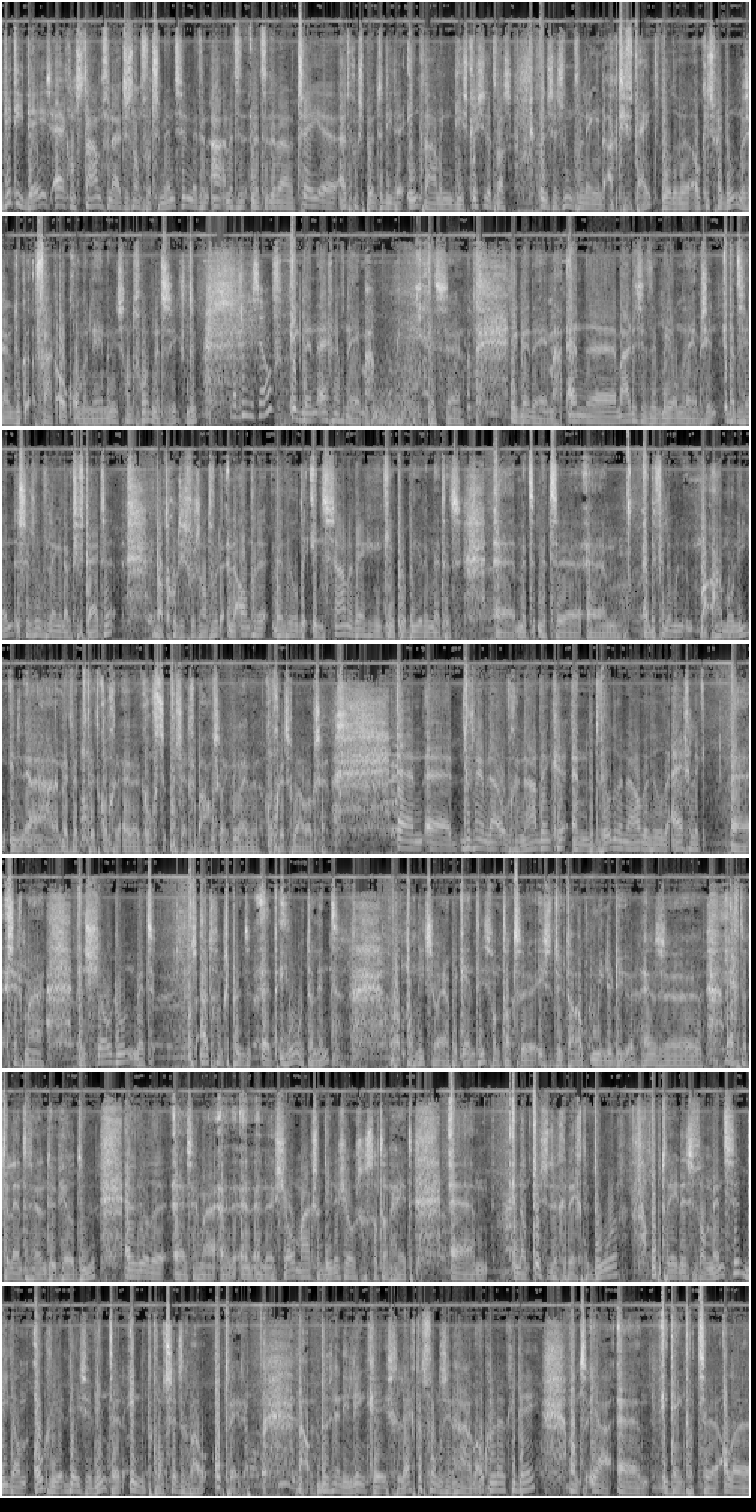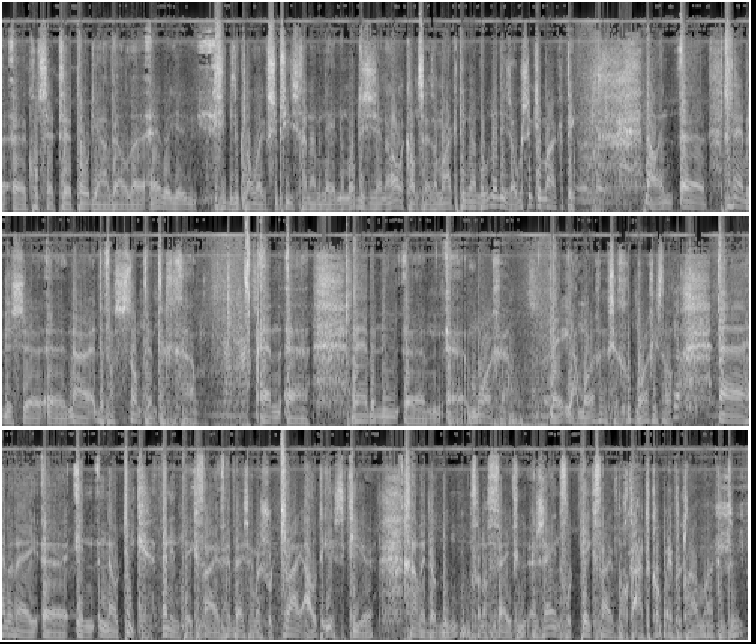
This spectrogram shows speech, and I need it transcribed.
dit idee is eigenlijk ontstaan vanuit de Zandvoortse mensen met, een, met, met er waren twee uh, uitgangspunten die erin kwamen in de discussie. Dat was een seizoenverlengende activiteit. Wilden we ook iets mee doen. We zijn natuurlijk vaak ook ondernemer in Zandvoort, net als ik natuurlijk. Wat doe je zelf? Ik ben eigenaar van de HEMA. Okay. Dus, uh, ik ben de HEMA. En, uh, maar er zitten meer ondernemers in. Dat is één, seizoenverlengende activiteiten. Wat goed is voor Zandvoort. En de andere, wij wilden in samenwerking een keer proberen met het met, met um, de Philharmonie in Haarlem. Met, met het concertgebouw. Sorry, ik wil even congresgebouw ook zeggen. En uh, toen zijn we daarover gaan nadenken. En wat wilden we nou? We wilden eigenlijk uh, zeg maar een show doen met als uitgangspunt het jonge talent. Wat nog niet zo erg bekend is. Want dat uh, is natuurlijk dan ook minder duur. Hè. Dus, echte talenten zijn natuurlijk heel duur. En we wilden zeg maar een, een, een show maken. Zo'n dinnershow zoals dat dan heet. Um, en dan tussen de gerechten door optredens van mensen die dan ook weer deze winter in het concertgebouw optreden. Nou, dus en die link is gelegd. Dat vonden ze in Haarlem ook een leuk idee. Want ja, uh, ik denk dat uh, alle uh, concertpodia wel, je, je, ziet natuurlijk landelijke subsidies gaan naar beneden, noem op. Dus die zijn aan alle kanten zijn ze marketing aan het doen. En dit is ook een stukje marketing. Nou, en toen zijn we dus naar de vaste standtenten gegaan. En we hebben nu morgen, nee, ja morgen, ik zeg goed, morgen is het al, ja. hebben wij in Nautiek en in Take 5, hebben wij zeg maar een soort try-out, de eerste keer gaan wij dat doen, vanaf 5 uur. Er zijn voor Take 5 nog kaarten te kopen, even reclame maken natuurlijk.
